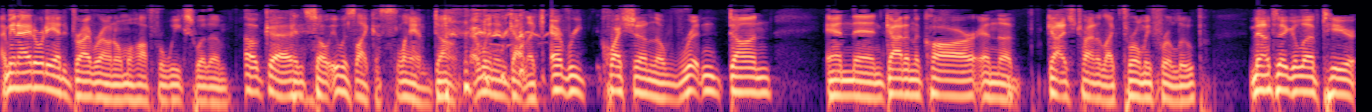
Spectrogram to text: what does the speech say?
I mean, I had already had to drive around Omaha for weeks with him. Okay. And so it was like a slam dunk. I went and got like every question on the written done, and then got in the car, and the guy's trying to like throw me for a loop. Now take a left here.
